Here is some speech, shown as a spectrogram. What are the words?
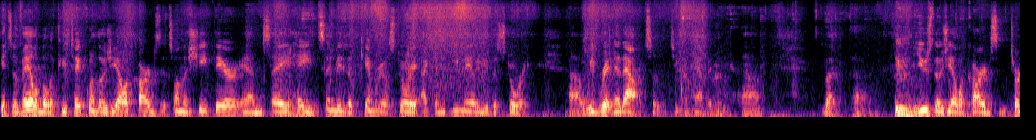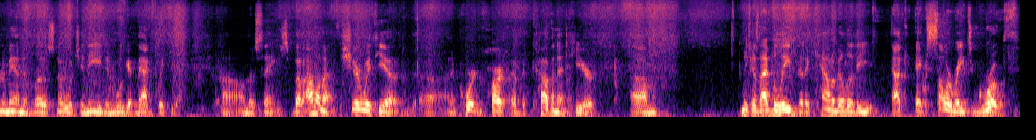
It's available if you take one of those yellow cards that's on the sheet there and say, "Hey, send me the Camarillo story." I can email you the story. Uh, we've written it out so that you can have it. Uh, but uh, use those yellow cards and turn them in and let us know what you need, and we'll get back with you uh, on those things. But I want to share with you uh, an important part of the covenant here. Um, because I believe that accountability ac- accelerates growth.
